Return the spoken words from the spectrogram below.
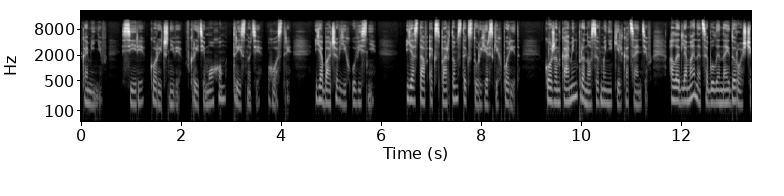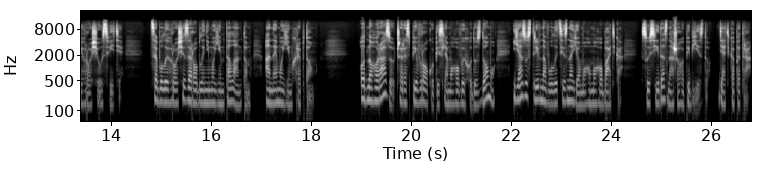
камінів, сірі, коричневі, вкриті мохом, тріснуті, гострі. Я бачив їх у вісні. Я став експертом з текстур гірських порід. Кожен камінь приносив мені кілька центів, але для мене це були найдорожчі гроші у світі. Це були гроші, зароблені моїм талантом, а не моїм хребтом. Одного разу, через півроку після мого виходу з дому, я зустрів на вулиці знайомого мого батька, сусіда з нашого під'їзду, дядька Петра.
